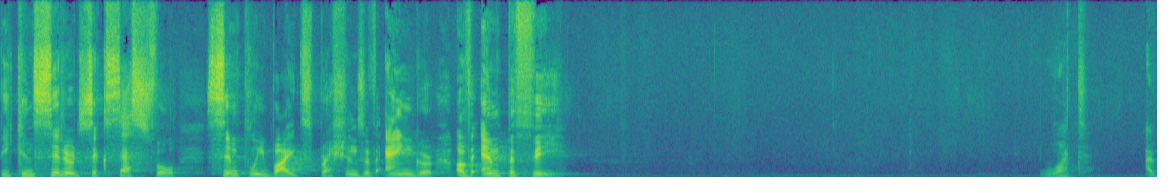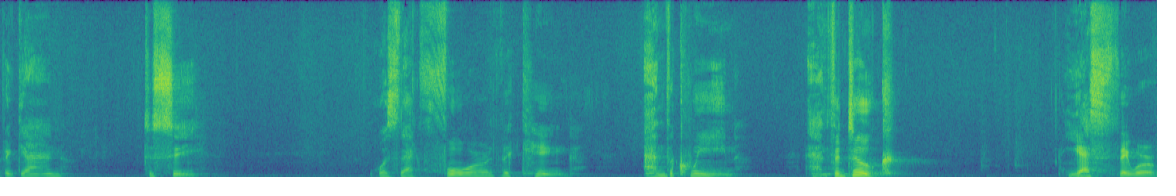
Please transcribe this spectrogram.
be considered successful simply by expressions of anger, of empathy. What I began to see was that for the king and the queen and the duke, yes, they were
